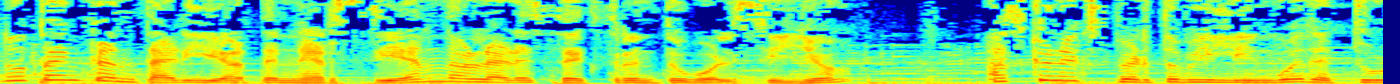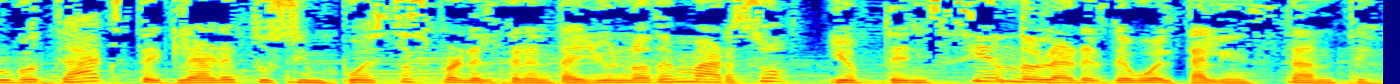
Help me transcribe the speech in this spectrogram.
¿No te encantaría tener 100 dólares extra en tu bolsillo? Haz que un experto bilingüe de TurboTax declare tus impuestos para el 31 de marzo y obtén 100 dólares de vuelta al instante.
